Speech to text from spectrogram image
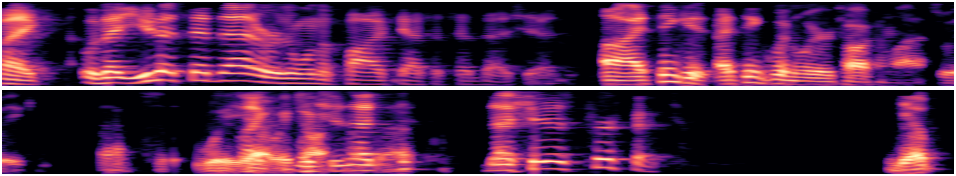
Like, was that you that said that, or was it one of the podcasts that said that shit? Uh, I think it, I think when we were talking last week, that's we yeah Like, we talked is about that, that. that shit is perfect. Yep.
